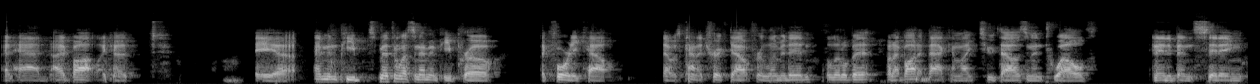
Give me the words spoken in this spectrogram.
I'd had, I bought like a, a, uh, M&P, Smith & Wesson M&P Pro, like 40 cal that was kind of tricked out for limited a little bit, but I bought it back in like 2012 and it had been sitting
